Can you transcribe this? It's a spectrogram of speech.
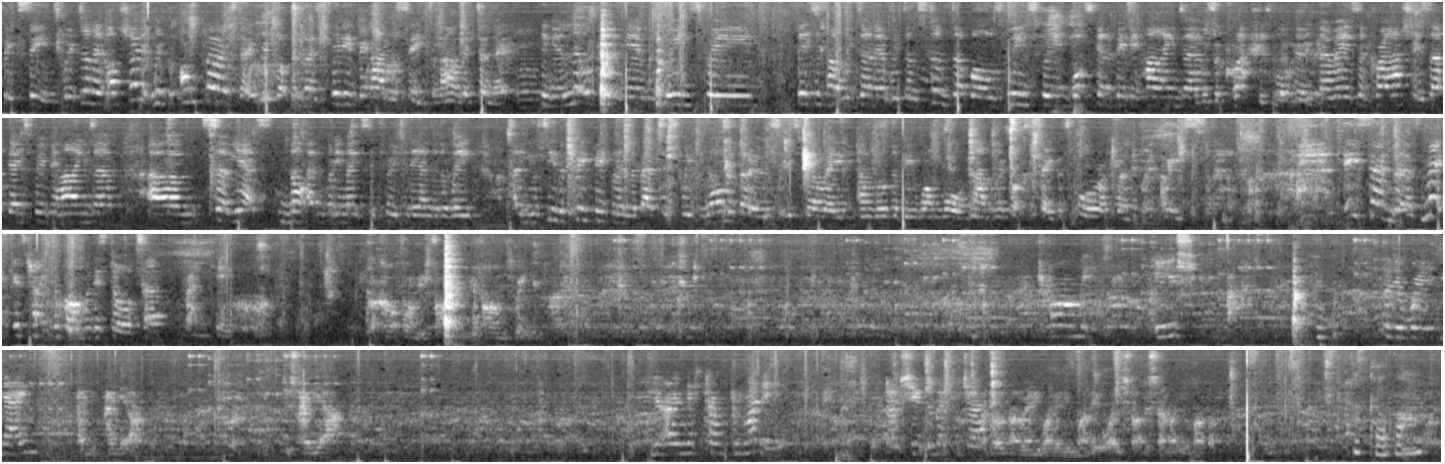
big scenes. We've done it. I'll show it. We've, on Thursday, we've got the most brilliant behind the scenes of how they've done it. Give you a little clue here with green screen. This is how we've done it. We've done stunt doubles, green screen. What's going to be behind her? There's a crash, isn't There there? there is a crash. Is that going to be behind her? Um, so yes, not everybody makes it through to the end of the week. And you'll see the three people in the bed this week. One of those is going, and will there be one more? Now that we've got to say there's four of them. EastEnders. Mick is trying to bond with Okay then.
